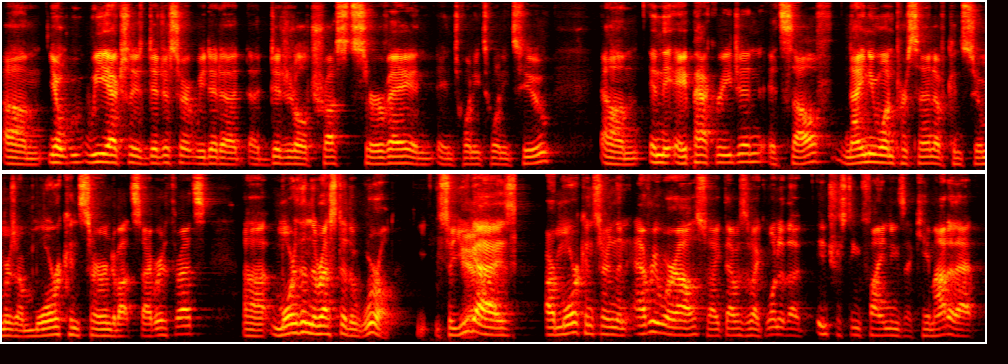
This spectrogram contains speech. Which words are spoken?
um, you know, we actually DigiCert, we did a, a digital trust survey in, in 2022. Um, in the APAC region itself, 91% of consumers are more concerned about cyber threats uh, more than the rest of the world. So you yeah. guys are more concerned than everywhere else. Like that was like one of the interesting findings that came out of that.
